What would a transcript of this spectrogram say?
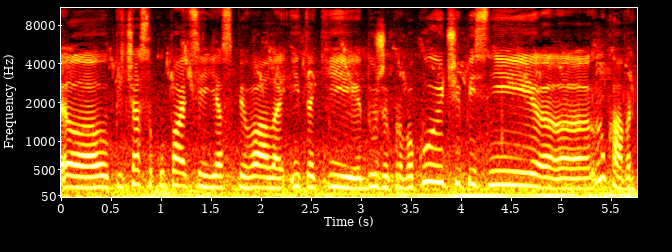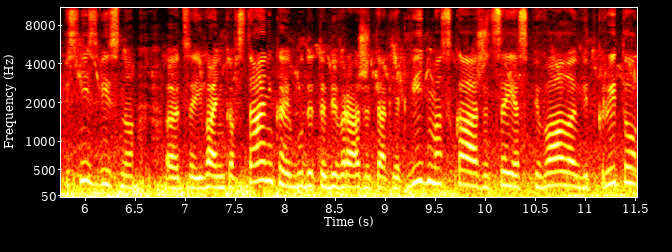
Е, Під час окупації я співала і такі дуже провокуючі пісні, е, ну кавер пісні, звісно. Е, Це Іванька Встанька, і буде тобі враже так, як відьма скаже. Це я співала відкрито,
